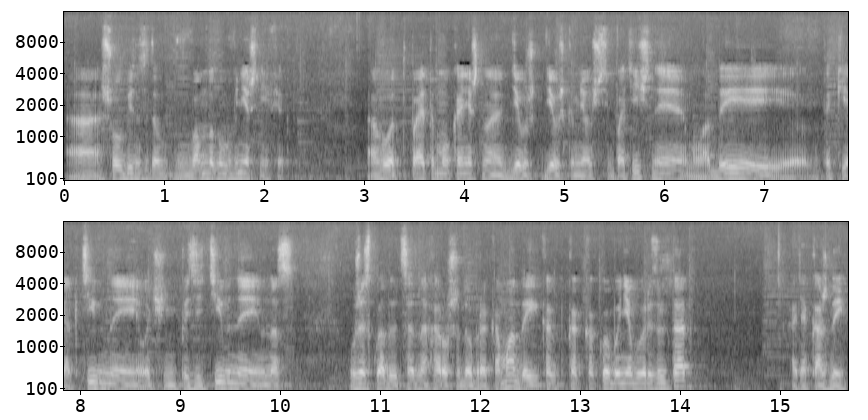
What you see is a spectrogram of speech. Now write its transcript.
э, шоу-бизнес – это во многом внешний эффект. Вот, поэтому, конечно, девушки, девушки у меня очень симпатичные, молодые, такие активные, очень позитивные. У нас уже складывается одна хорошая, добрая команда, и как, как- какой бы ни был результат, хотя каждый,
